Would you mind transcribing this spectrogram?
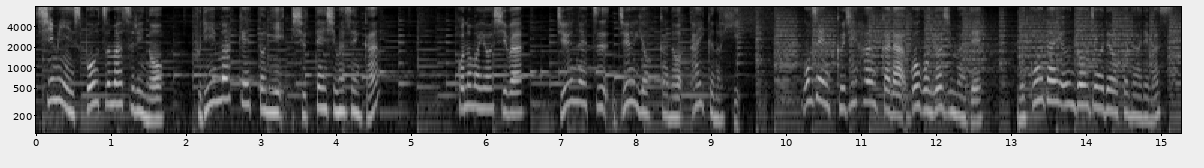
市民スポーツ祭りのフリーマーケットに出店しませんか？この催しは10月14日の体育の日。午前9時半から午後4時まで向こう大運動場で行われます。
